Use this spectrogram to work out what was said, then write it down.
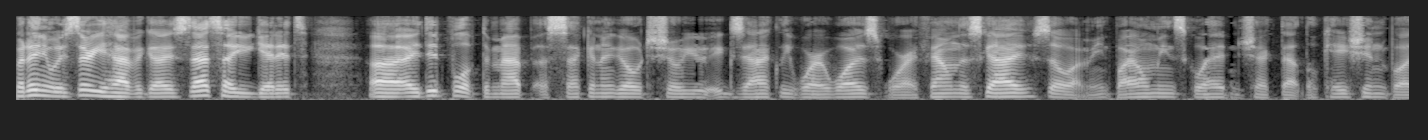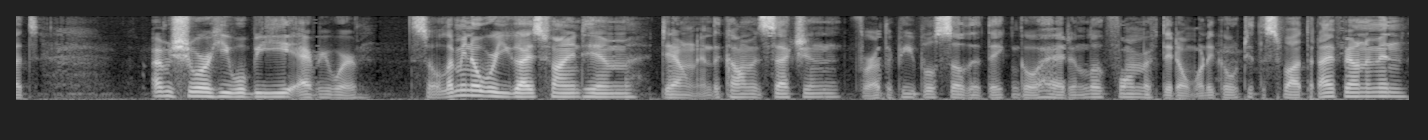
But anyways, there you have it, guys. That's how you get it. Uh, I did pull up the map a second ago to show you exactly where I was, where I found this guy. So, I mean, by all means, go ahead and check that location. But I'm sure he will be everywhere. So let me know where you guys find him down in the comments section for other people so that they can go ahead and look for him if they don't want to go to the spot that I found him in.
